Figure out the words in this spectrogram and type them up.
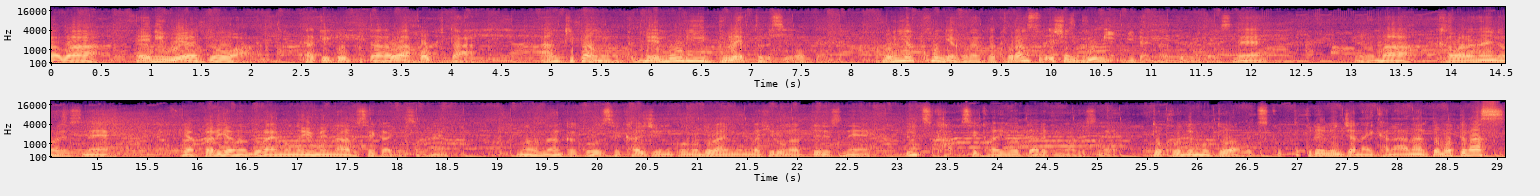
アは Anywhere Door。タケコプターはホプター。アンキパンなんてメモリーブレッドですよ。翻訳こんにゃくなんかトランスレーショングミみたいになってるみたいですね。でもまあ、変わらないのはですねやっぱりあのドラえもんの夢のある世界ですよね。まあなんかこう世界中にこのドラえもんが広がってですねいつか世界の誰かがですねどこでもドアを作ってくれるんじゃないかななんて思ってます。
